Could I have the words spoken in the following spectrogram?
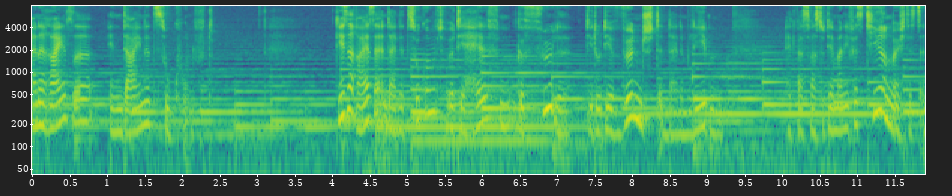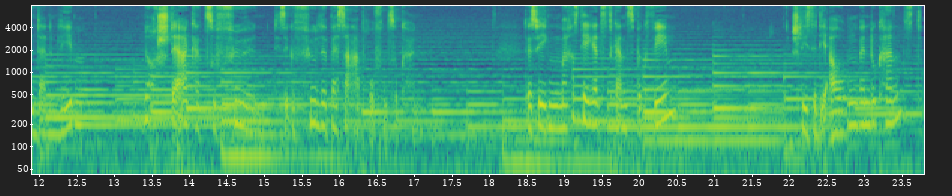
eine Reise in deine Zukunft. Diese Reise in deine Zukunft wird dir helfen, Gefühle, die du dir wünschst in deinem Leben, etwas, was du dir manifestieren möchtest in deinem Leben, noch stärker zu fühlen, diese Gefühle besser abrufen zu können. Deswegen mach es dir jetzt ganz bequem. Schließe die Augen, wenn du kannst.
